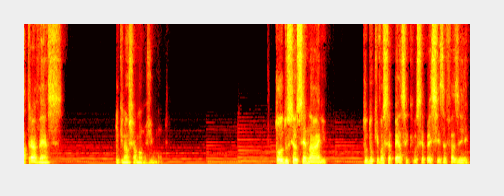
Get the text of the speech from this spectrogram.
através do que nós chamamos de mundo. Todo o seu cenário, tudo o que você pensa que você precisa fazer,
